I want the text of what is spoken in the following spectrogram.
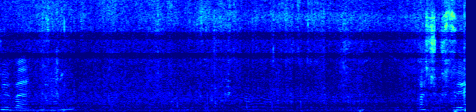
Ver Naim. Aç kutuyu.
